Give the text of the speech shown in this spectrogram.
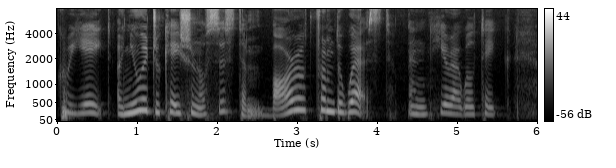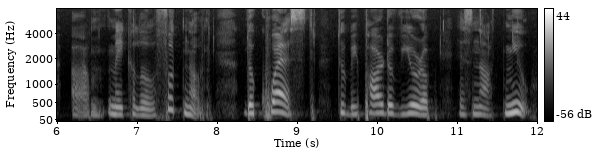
create a new educational system borrowed from the West. And here I will take, um, make a little footnote. The quest to be part of Europe is not new.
